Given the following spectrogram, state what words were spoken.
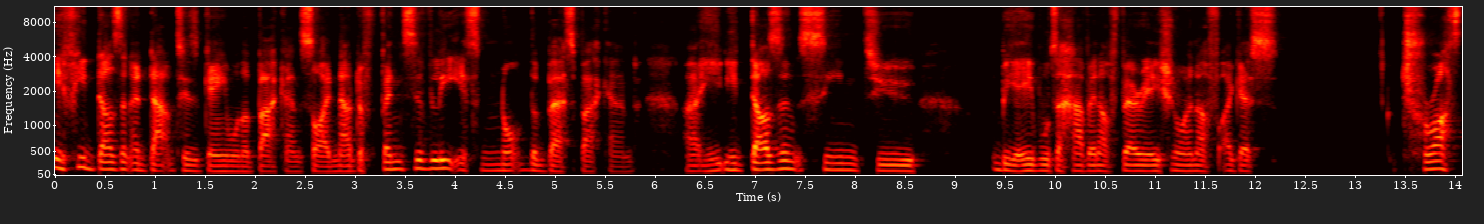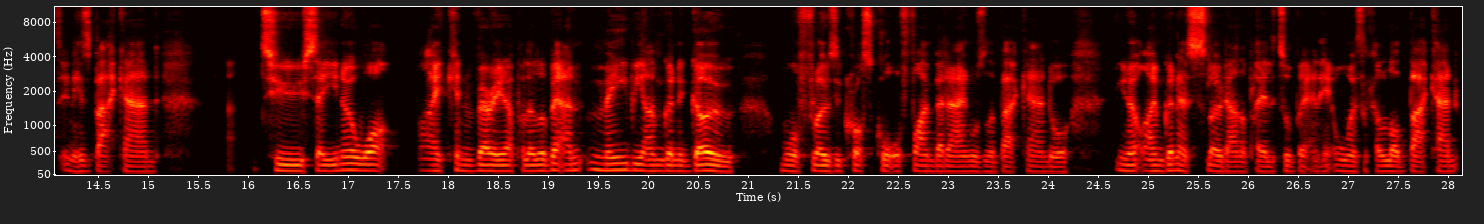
if he doesn't adapt his game on the backhand side, now defensively, it's not the best backhand. Uh, he, he doesn't seem to be able to have enough variation or enough, I guess, trust in his backhand to say, you know what, I can vary it up a little bit, and maybe I'm going to go more flows across court or find better angles on the backhand, or you know, I'm going to slow down the play a little bit and hit almost like a lob backhand.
